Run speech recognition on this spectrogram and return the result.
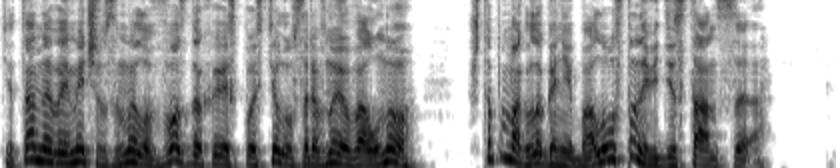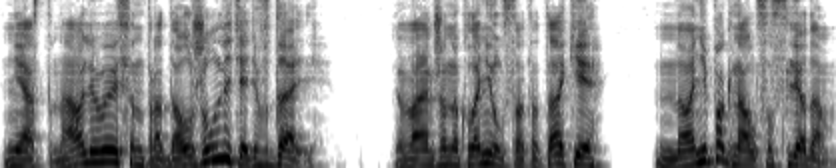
Титановый меч взмыл в воздух и спустил взрывную волну, что помогло Ганнибалу установить дистанцию. Не останавливаясь, он продолжил лететь вдаль. Ванжен уклонился от атаки, но не погнался следом.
